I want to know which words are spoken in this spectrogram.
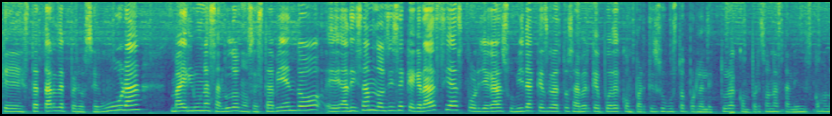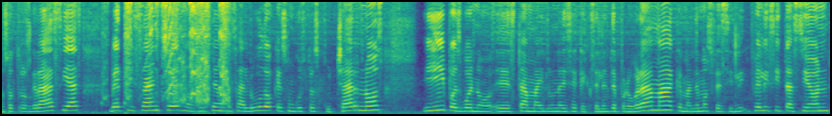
que está tarde pero segura. May Luna, saludos, nos está viendo. Eh, Adisam nos dice que gracias por llegar a su vida, que es grato saber que puede compartir su gusto por la lectura con personas tan lindas como nosotros. Gracias. Betty Sánchez nos dice un saludo, que es un gusto escucharnos. Y pues bueno, esta Mayluna dice que excelente programa, que mandemos felicitación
